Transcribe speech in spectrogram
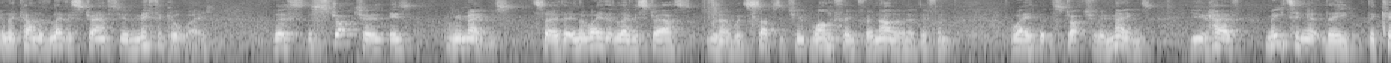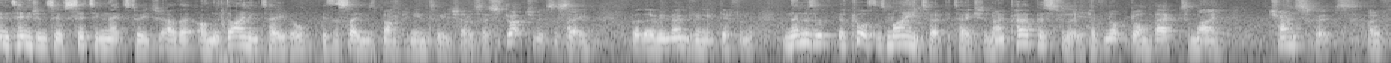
in a kind of Levi Straussian mythical way, the, the structure is remains. so that in the way that Levi Strauss you know, would substitute one thing for another in a different way, but the structure remains, you have meeting at the, the contingency of sitting next to each other on the dining table is the same as bumping into each other. So structure is the same, but they're remembering it differently. And then, a, of course, there's my interpretation. I purposefully have not gone back to my transcripts of,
